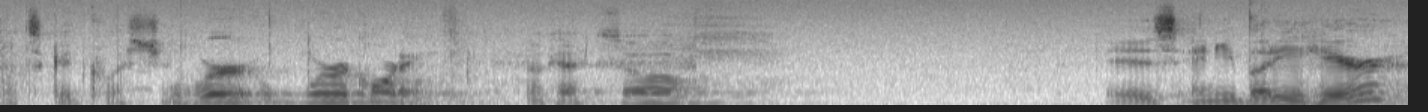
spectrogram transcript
That's a good question. we're, we're recording. Okay. So Is anybody here?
